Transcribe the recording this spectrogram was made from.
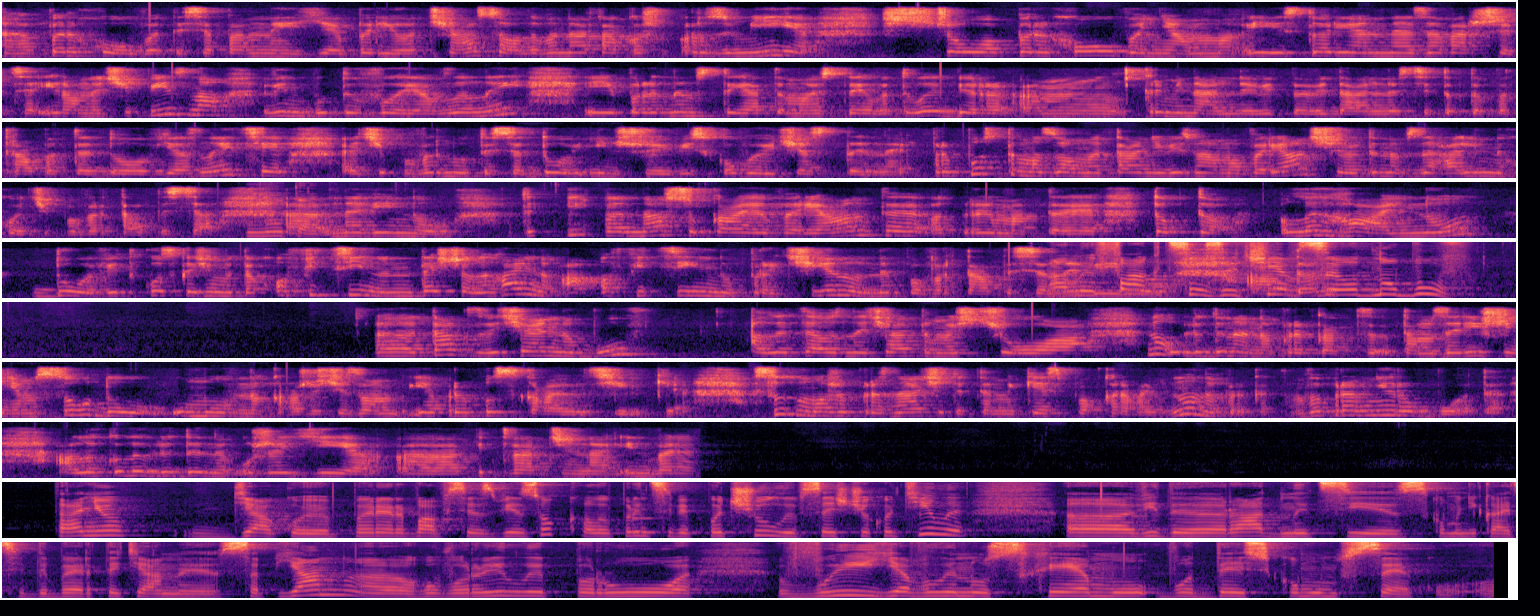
Е, Переховуватися певний період часу, але вона також розуміє, що переховуванням і історія не завершиться і рано чи пізно. Він буде виявлений, і перед ним стоятиме стояти вибір ем, кримінальної відповідальності, тобто потрапити до в'язниці е, чи повернутися до іншої військової частини. Припустимо з вами Таню, візьмемо варіант, що людина взагалі не хоче повертатися Ну е, так. на війну. Тоді вона шукає варіанти отримати, тобто легальну. Довідку, скажімо так, офіційну, не те, що легальну, а офіційну причину не повертатися на Але факт СЗЧ А, все да- одно був. Е, Так, звичайно, був. Але це означатиме, що ну людина, наприклад, там за рішенням суду, умовно кажучи, з вами я припускаю тільки суд може призначити там якесь покарання. Ну, наприклад, там, виправні роботи. Але коли в людини вже є е, підтверджена інвалідність, Таню, дякую. Перервався зв'язок, але в принципі почули все, що хотіли. Е, Від радниці з комунікації ДБР Тетяни Сап'ян е, говорили про виявлену схему в одеському МСЕКу.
